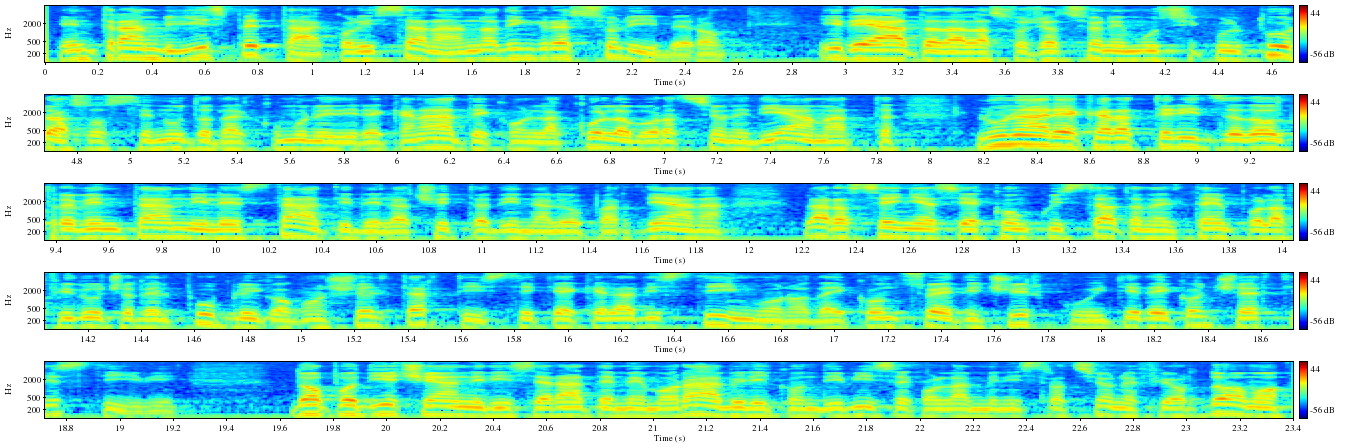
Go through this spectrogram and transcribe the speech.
Entrambi gli spettacoli saranno ad ingresso libero. Ideata dall'Associazione Musicultura sostenuta dal Comune di Recanate con la collaborazione di Amat, Lunaria caratterizza da oltre vent'anni le estati della cittadina leopardiana. La rassegna Rassegna si è conquistata nel tempo la fiducia del pubblico con scelte artistiche che la distinguono dai consueti circuiti dei concerti estivi. Dopo dieci anni di serate memorabili condivise con l'amministrazione Fiordomo,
